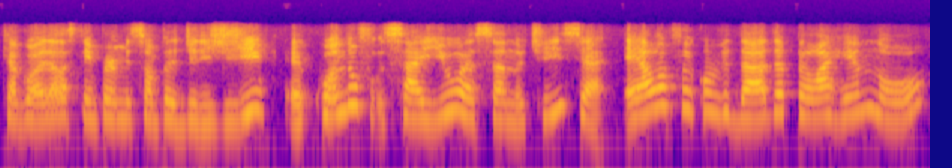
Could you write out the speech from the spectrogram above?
que agora elas têm permissão para dirigir, é, quando saiu essa notícia, ela foi convidada pela Renault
